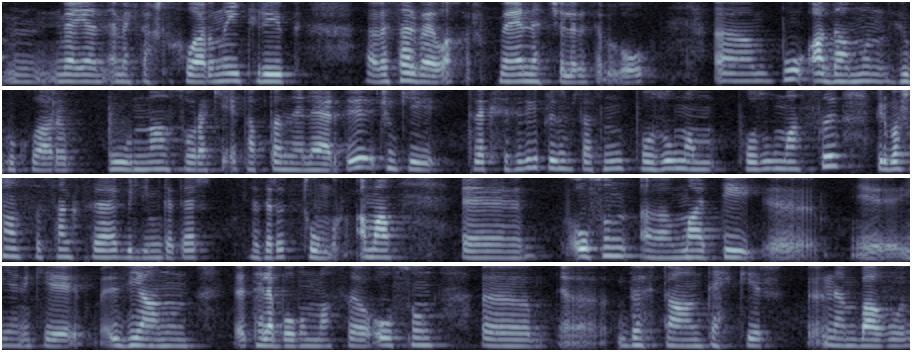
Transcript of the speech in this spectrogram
müəyyən əməkdaşlıqlarını itirib və sair və ilaxır müəyyən nəticələrə səbəb olub. Bu adamın hüquqları bundan sonrakı etapda nələrdir? Çünki təqsirsizlik prezumpsiyasının pozulmam pozulması birbaşa hansısa sanksiya bildiyim qədər nəzərdə tutulmur. Amma e, olsun e, maddi e, e, yəni ki, ziyanın tələb olunması, olsun e, e, böhtan, təhqirlə bağlı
